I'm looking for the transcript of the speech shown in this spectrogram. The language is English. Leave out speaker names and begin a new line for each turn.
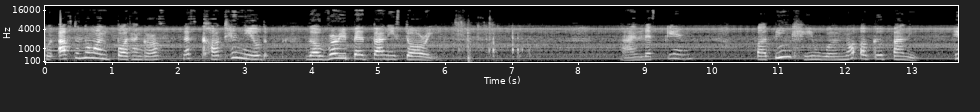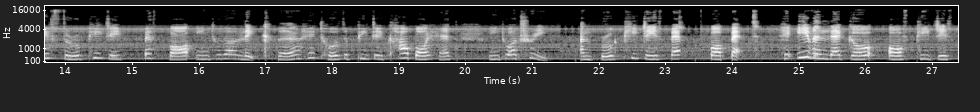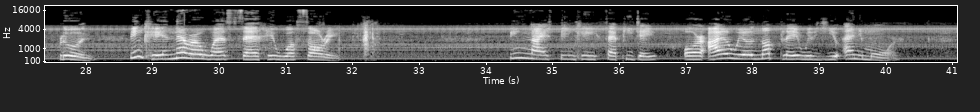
Good afternoon, boys and girls. Let's continue the very bad bunny story. And let's begin. But Binky was not a good bunny. He threw PJ's baseball into the lake. Then he tossed the PJ cowboy hat into a tree and broke PJ's baseball bat. He even let go of PJ's balloon. Binky never once said he was sorry. Be nice, Binky, said PJ, or I will not play with you anymore.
